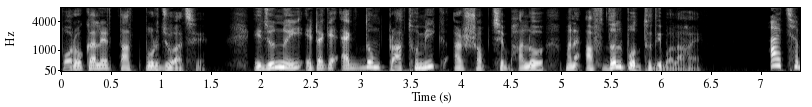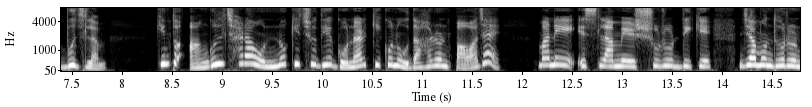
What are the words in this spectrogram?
পরকালের তাৎপর্য আছে। এজন্যই এটাকে একদম প্রাথমিক আর সবচেয়ে ভালো মানে আফদল পদ্ধতি বলা হয়। আচ্ছা বুঝলাম। কিন্তু আঙ্গুল ছাড়া অন্য কিছু দিয়ে গোনার কি কোনো উদাহরণ পাওয়া যায়? মানে ইসলামের শুরুর দিকে যেমন ধরুন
